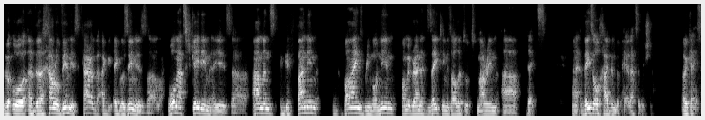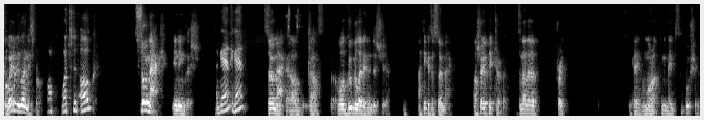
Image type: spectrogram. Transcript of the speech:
or uh, the charovim is karev, egozim is uh, like walnuts, shkedim is uh, almonds, gefanim, vines, rimonim, pomegranate, zaitim is olives, marim, uh, dates. Uh, these all chayvim b'peah. That's a mission. Okay, so where do we learn this from? What, what's an og? Somak in English. Again, again? Somak. I'll, I'll, we'll Google it in this year. I think it's a Somak. I'll show you a picture of it. It's another tree. Okay, I'm more. I think maybe it's bullshit.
